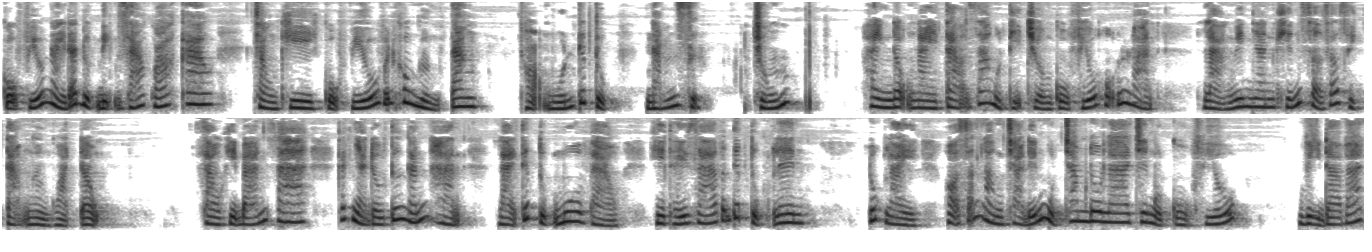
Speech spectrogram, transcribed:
cổ phiếu này đã được định giá quá cao, trong khi cổ phiếu vẫn không ngừng tăng, họ muốn tiếp tục nắm giữ chúng. Hành động này tạo ra một thị trường cổ phiếu hỗn loạn là nguyên nhân khiến sở giao dịch tạm ngừng hoạt động. Sau khi bán ra, các nhà đầu tư ngắn hạn lại tiếp tục mua vào khi thấy giá vẫn tiếp tục lên. Lúc này, họ sẵn lòng trả đến 100 đô la trên một cổ phiếu. Vì Davat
